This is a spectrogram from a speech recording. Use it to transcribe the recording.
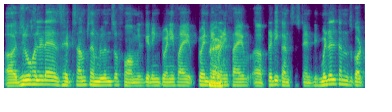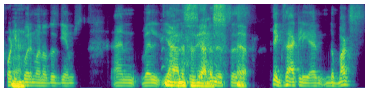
Uh, Jrue Holiday has hit some semblance of form. He's getting 25, 20, Right. 25 uh, pretty consistently. Middleton's got 44 in one of those games. And well, Yeah, this is Giannis. Giannis is- Yeah. Exactly. And the Bucks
